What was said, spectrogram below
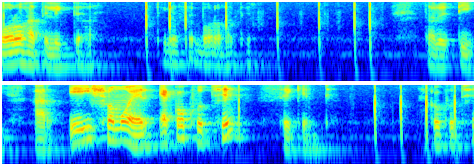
বড় হাতে লিখতে হয়। ঠিক আছে, বড় হাতের। তাহলে টি আর এই সময়ের একক হচ্ছে সেকেন্ড একক হচ্ছে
